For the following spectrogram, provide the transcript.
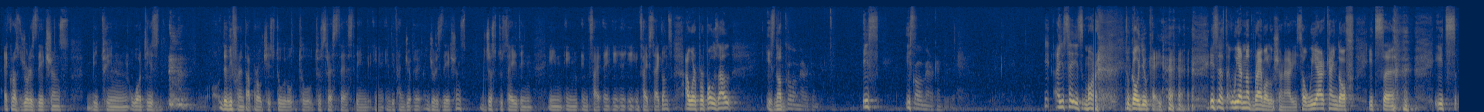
across jurisdictions between what is the different approaches to, to, to stress testing in, in different ju uh, jurisdictions, just to say it in, in, in, in, five, in, in five seconds. Our proposal is not... Copernican. Is, is Copernican. I say it's more to go UK. it's just, we are not revolutionary, so we are kind of, it's, uh, it's,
